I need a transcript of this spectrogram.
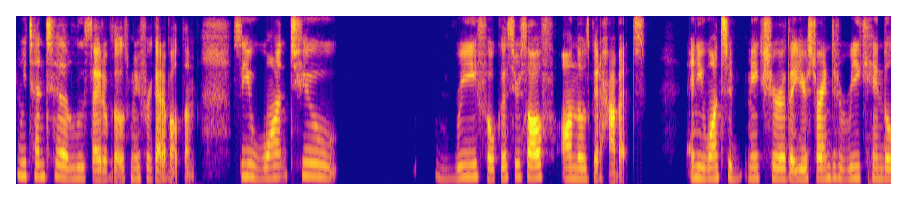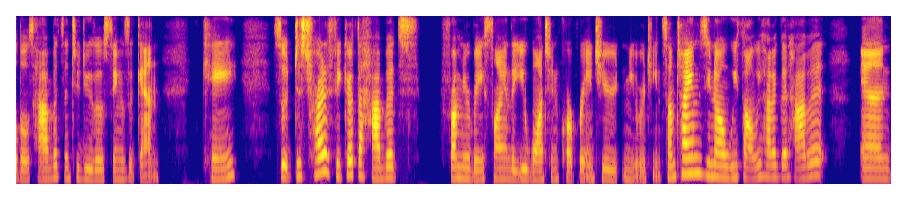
We tend to lose sight of those when we forget about them. So you want to refocus yourself on those good habits. And you want to make sure that you're starting to rekindle those habits and to do those things again. Okay? So just try to figure out the habits from your baseline that you want to incorporate into your new routine. Sometimes, you know, we thought we had a good habit and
